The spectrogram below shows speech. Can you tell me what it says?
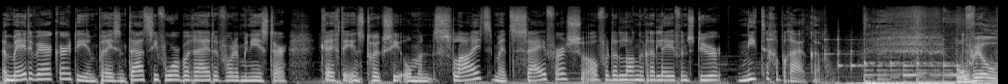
Een medewerker die een presentatie voorbereidde voor de minister... kreeg de instructie om een slide met cijfers over de langere levensduur niet te gebruiken. Hoeveel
